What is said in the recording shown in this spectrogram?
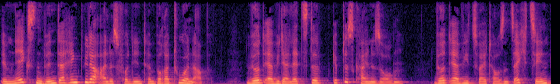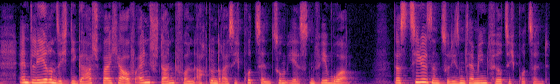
Im nächsten Winter hängt wieder alles von den Temperaturen ab. Wird er wie der letzte, gibt es keine Sorgen. Wird er wie 2016, entleeren sich die Gasspeicher auf einen Stand von 38 Prozent zum 1. Februar. Das Ziel sind zu diesem Termin 40 Prozent.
